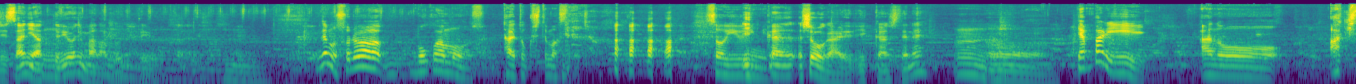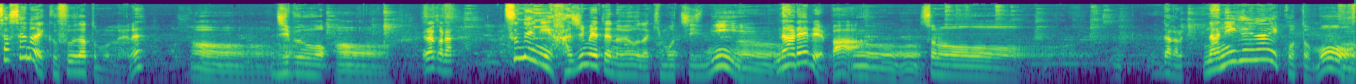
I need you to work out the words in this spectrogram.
実際にやってるように学ぶっていう。でもそれは僕はもう体得してますねじゃあ そういう意一味で、貫生涯一貫してね、うん。うん。やっぱりあのー飽きさせない工夫だと思うんだよね。自分を。あだから常に初めてのような気持ちにうん。なれれーば、うんうんそのだから何気ないことも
